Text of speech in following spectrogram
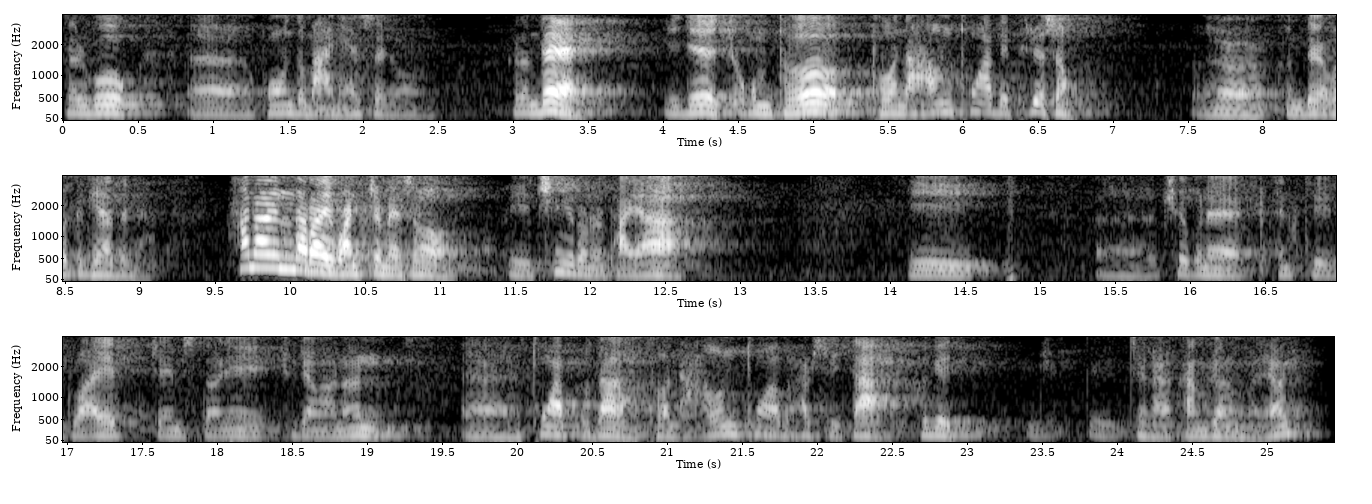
결국 어, 공헌도 많이 했어요. 그런데 이제 조금 더, 더 나은 통합의 필요성. 어, 근데 어떻게 해야 되냐. 하나님 나라의 관점에서 이 칭의론을 봐야 이 어, 최근에 엔티 라이트 제임스 던이 주장하는 에, 통합보다 더 나은 통합을 할 수 있다. 그게 그 제가 강조하는 거예요.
